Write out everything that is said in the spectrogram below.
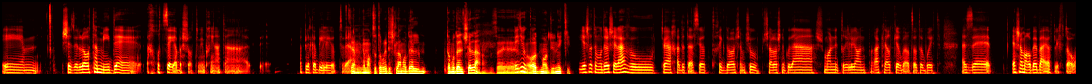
אמ, שזה לא תמיד אה, חוצה יבשות מבחינת האפליקביליות. וה... כן גם ארצות הברית יש לה מודל את המודל שלה זה בדיוק. מאוד מאוד יוניקי. יש לה את המודל שלה והוא, אתה יודע, אחת התעשיות הכי גדולות שם, שוב, 3.8 טריליון, רק healthcare בארצות הברית. אז אה, יש שם הרבה בעיות לפתור.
